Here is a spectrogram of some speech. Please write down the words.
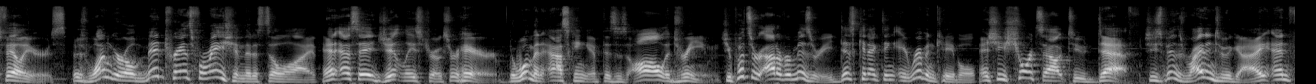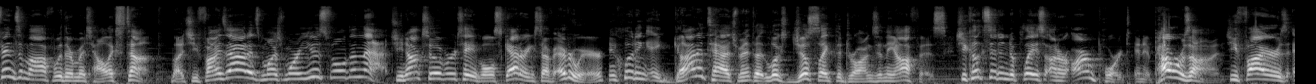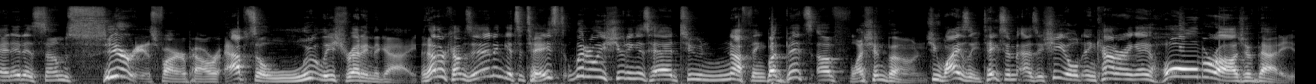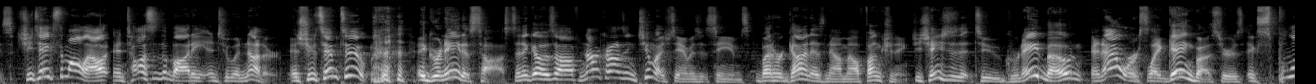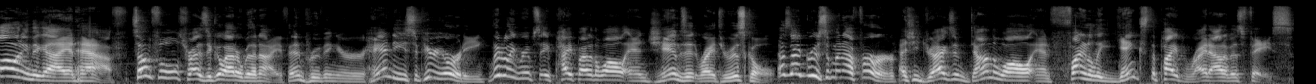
failures. There's one girl mid-transformation that is still alive, and SA gently strokes her hair, the woman asking if this is all a dream. She puts her out of her misery, disconnecting a ribbon cable, and she shorts out to death. She spins right into a guy and fins him off with her metallic stump. But she finds out it's much more useful than that. She knocks over a table, scattering stuff everywhere, including a gun attachment that looks just like the drawings in the office. She clicks it into place on her arm port and it powers on. She fires and it is some serious firepower, absolutely shredding the guy. Another comes in and gets a taste, literally shooting his head to nothing but bits of flesh and bone. She wisely takes him as a shield, encountering a whole barrage of baddies. She takes them all out and tosses the body into another, and shoots him too. a grenade is tossed, and it goes off, not causing too much damage it seems, but her gun is now malfunctioning. She changes it to grenade mode, and that works like gangbusters, exploding the guy in half. Some fool tries to go at her with a knife, and proving her handy superiority, literally rips a pipe out of the wall and jams it right through his skull. That's not gruesome enough for her, as she drags him down the wall and finally yanks the pipe right out of his face.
